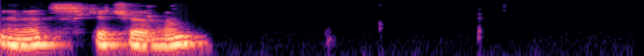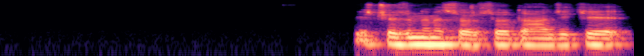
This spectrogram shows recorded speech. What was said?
Evet, geçiyorum. Bir çözümleme sorusu. Daha önceki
